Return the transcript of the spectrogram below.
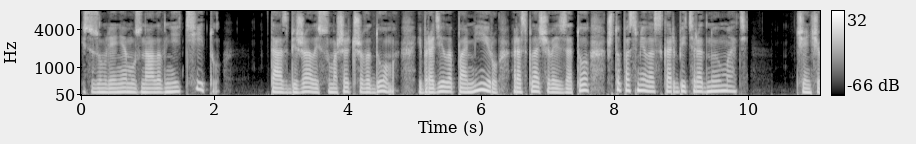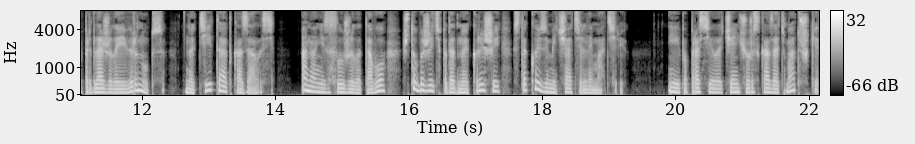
и с изумлением узнала в ней Титу. Та сбежала из сумасшедшего дома и бродила по миру, расплачиваясь за то, что посмела оскорбить родную мать. Ченча предложила ей вернуться, но Тита отказалась. Она не заслужила того, чтобы жить под одной крышей с такой замечательной матерью и попросила Ченчу рассказать матушке,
